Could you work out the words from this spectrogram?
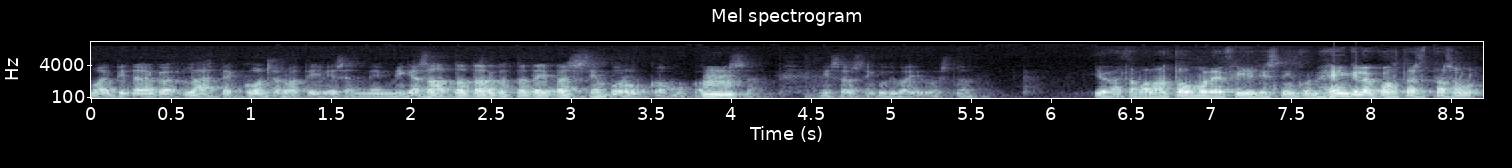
vai pitääkö lähteä konservatiivisemmin, mikä saattaa tarkoittaa, että ei pääse siihen porukkaan mukaan, Mm. missä, missä olisi niin kuin hyvä juosta. Joo, tavallaan tuommoinen fiilis niin kuin henkilökohtaisella tasolla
